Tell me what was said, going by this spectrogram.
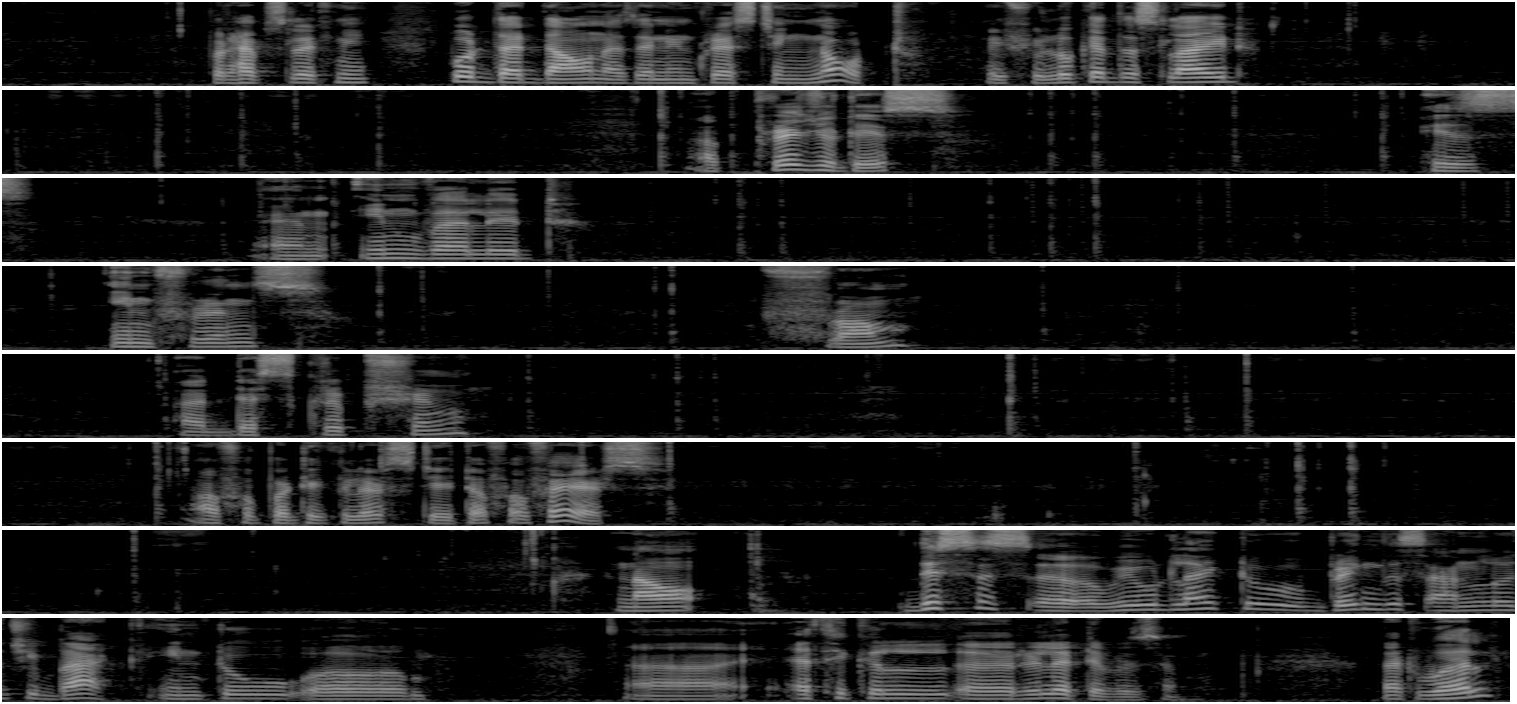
Perhaps let me put that down as an interesting note. If you look at the slide, a prejudice is an invalid inference from a description of a particular state of affairs. Now, this is uh, we would like to bring this analogy back into uh, uh, ethical uh, relativism that well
